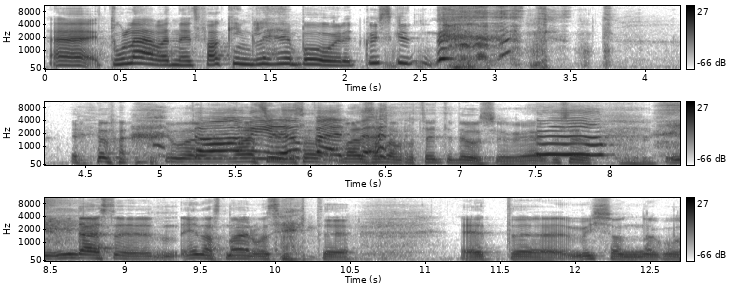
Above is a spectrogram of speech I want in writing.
Äh,, tulevad need fucking lehepuurid kuskilt. Taavi, lõpeta. ma olen sada protsenti nõus sinuga, mind ajas ennast naerma see, et et äh, mis on nagu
